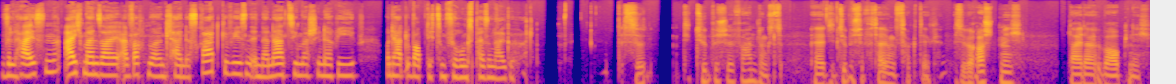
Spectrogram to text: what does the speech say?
Will heißen, Eichmann sei einfach nur ein kleines Rad gewesen in der Nazimaschinerie und er hat überhaupt nicht zum Führungspersonal gehört. Das ist die typische Verhandlungs-, äh, die typische Verteidigungstaktik. Es überrascht mich leider überhaupt nicht.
